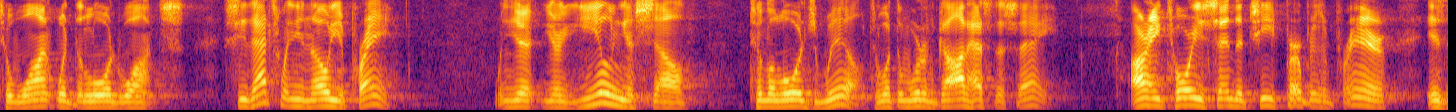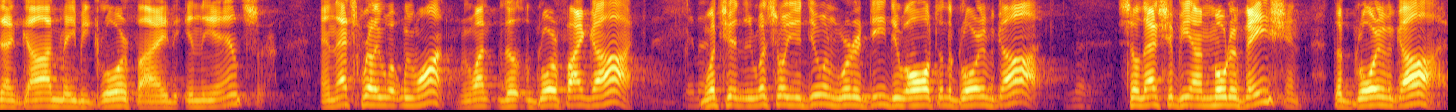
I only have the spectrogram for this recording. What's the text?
to want what the Lord wants. See, that's when you know you're praying. When you're, you're yielding yourself to the Lord's will, to what the Word of God has to say. R.A. Torrey said the chief purpose of prayer is that God may be glorified in the answer. And that's really what we want. We want to glorify God. What you, whatsoever you do in word or deed, do all to the glory of God. Amen. So that should be our motivation, the glory of God.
